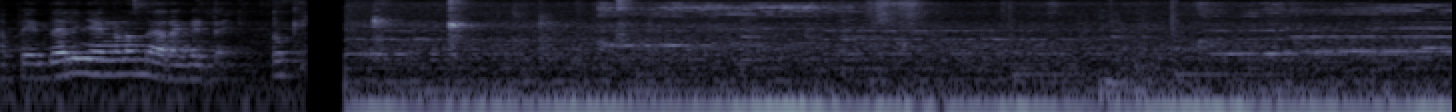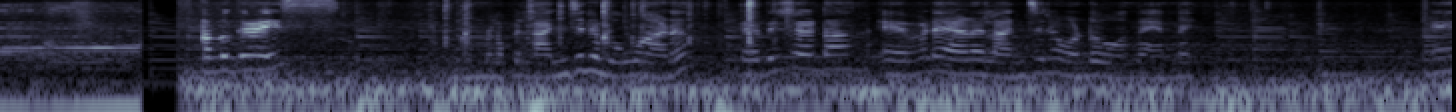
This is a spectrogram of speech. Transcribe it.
അപ്പോൾ എന്തായാലും ഞങ്ങളൊന്ന് ഇറങ്ങട്ടെ. ഓക്കെ അപ്പോൾ ഗൈസ് നമ്മളപ്പോൾ ലഞ്ചിന് പോവാണ്. രതീഷ് ചേട്ടാ എവിടെയാണ് ലഞ്ചിന് കൊണ്ടുപോകുന്നത് എന്നെ? ഏ?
